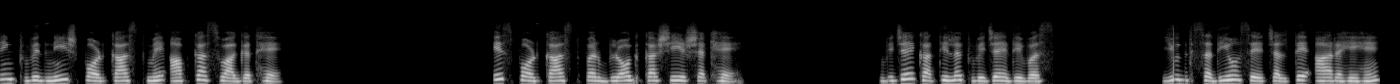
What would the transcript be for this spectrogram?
थिंक विद नीश पॉडकास्ट में आपका स्वागत है। इस पॉडकास्ट पर ब्लॉग का शीर्षक है। विजय का तिलक विजय दिवस। युद्ध सदियों से चलते आ रहे हैं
